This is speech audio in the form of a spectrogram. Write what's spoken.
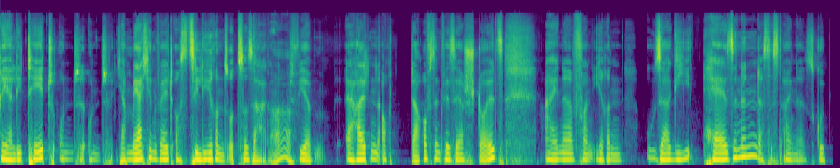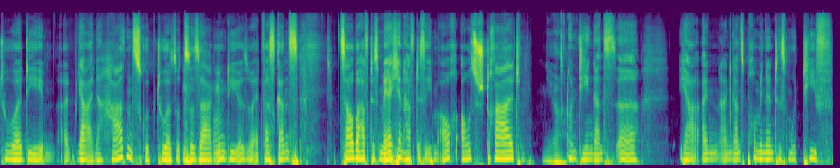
Realität und, und ja, Märchenwelt oszillieren sozusagen. Ah. Und wir erhalten, auch darauf sind wir sehr stolz, eine von ihren Usagi-Häsinnen. Das ist eine Skulptur, die, äh, ja, eine Hasenskulptur sozusagen, Mhm. die so etwas ganz Zauberhaftes, Märchenhaftes eben auch ausstrahlt Ja. und die ein ganz, äh, ja, ein, ein ganz prominentes Motiv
